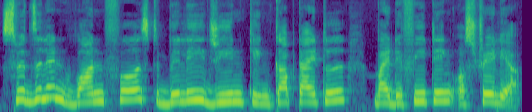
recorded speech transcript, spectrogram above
Switzerland won first Billie Jean King Cup title by defeating Australia.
